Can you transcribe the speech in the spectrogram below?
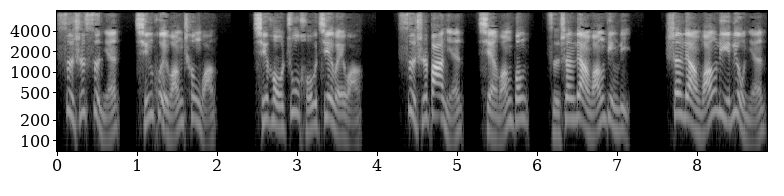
四十四年，秦惠王称王，其后诸侯皆为王。四十八年，显王崩，子申亮王定立。申亮王立六年，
